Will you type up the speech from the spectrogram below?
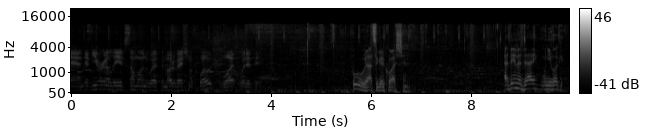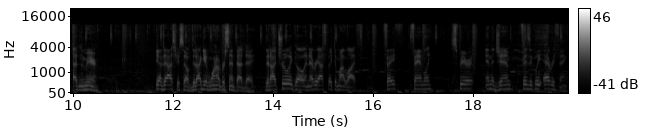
And if you were going to leave someone with a motivational quote, what would it be? Ooh, that's a good question. At the end of the day, when you look at the mirror, you have to ask yourself, did I give 100% that day? Did I truly go in every aspect of my life? Faith, family, spirit, in the gym, physically, everything.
